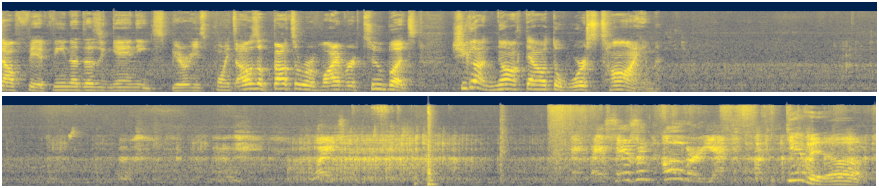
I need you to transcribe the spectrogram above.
Sucks. Alfina doesn't get any experience points. I was about to revive her too, but she got knocked out at the worst time. Wait! This isn't over yet! Give it up.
